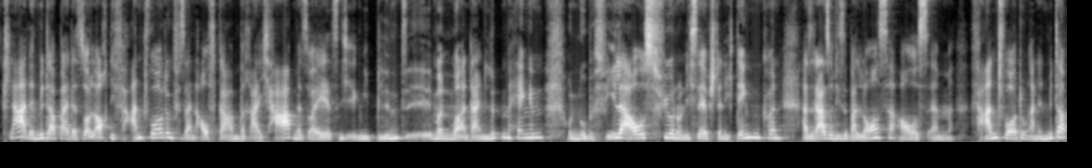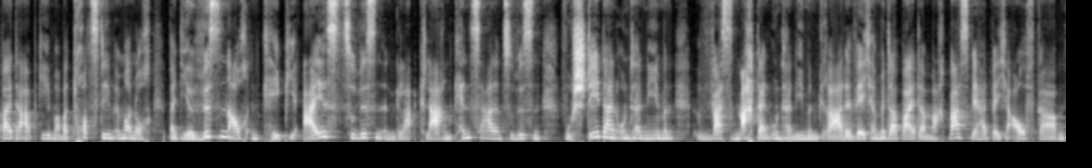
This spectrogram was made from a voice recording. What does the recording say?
Klar, der Mitarbeiter soll auch die Verantwortung für seinen Aufgabenbereich haben. Er soll ja jetzt nicht irgendwie blind immer nur an deinen Lippen hängen und nur Befehle ausführen und nicht selbstständig denken können. Also da so diese Balance aus ähm, Verantwortung an den Mitarbeiter abgeben, aber trotzdem immer noch bei dir wissen, auch in KPIs zu wissen, in klaren Kennzahlen zu wissen, wo steht dein Unternehmen, was macht dein Unternehmen gerade, welcher Mitarbeiter macht was, wer hat welche Aufgaben,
